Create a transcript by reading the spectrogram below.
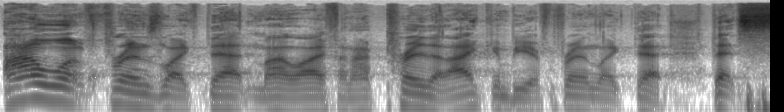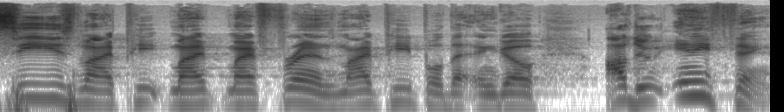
I want friends like that in my life, and I pray that I can be a friend like that, that sees my, pe- my, my friends, my people, that, and go, I'll do anything.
